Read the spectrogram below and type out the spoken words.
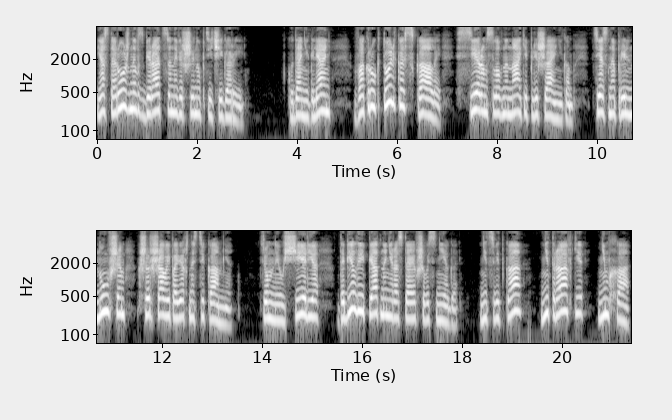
и осторожно взбираться на вершину Птичьей горы. Куда ни глянь, вокруг только скалы с серым, словно накипь, лишайником, тесно прильнувшим к шершавой поверхности камня, темные ущелья да белые пятна нерастаявшего снега, ни цветка, ни травки, ни мха,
